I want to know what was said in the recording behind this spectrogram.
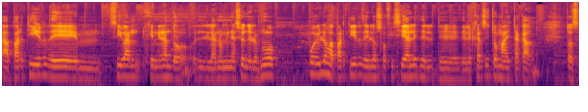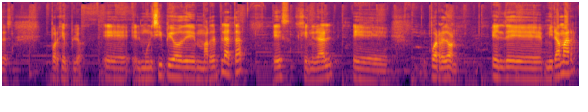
a partir de... mm, se iban generando la nominación de los nuevos pueblos a partir de los oficiales del, de- del ejército más destacados. Entonces, por ejemplo, eh, el municipio de Mar del Plata es General eh, Puerredón. El de Miramar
